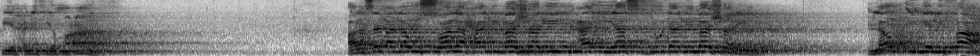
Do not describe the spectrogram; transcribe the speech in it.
pia hadithi ya Muadh. Anasema lau salaha li basharin an yasjuda li basharin lau ingelifaa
